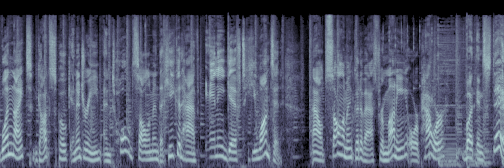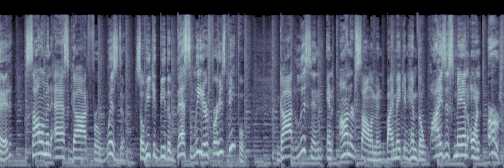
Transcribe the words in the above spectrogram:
One night, God spoke in a dream and told Solomon that he could have any gift he wanted. Now, Solomon could have asked for money or power. But instead, Solomon asked God for wisdom so he could be the best leader for his people. God listened and honored Solomon by making him the wisest man on earth.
